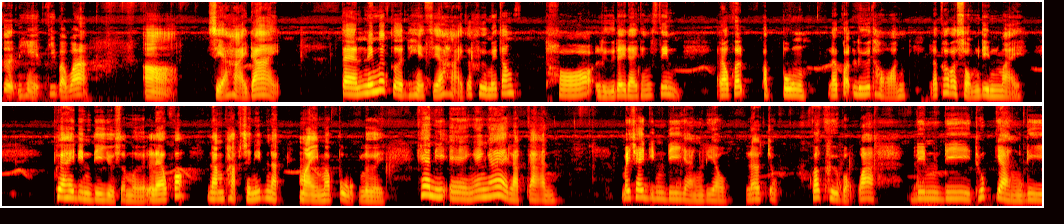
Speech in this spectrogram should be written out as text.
เกิดเหตุที่แบบว่าเออเสียหายได้ แต่ในเมื่อเกิดเหตุเสียหายก็คือไม่ต้องท้อหรือใด ๆ ทั้งสิ้น เราก็ปรับปรุงแล้วก็รื้อถอนแล้วก็ผสมดินใหม่ เพื่อให้ดินดีอยู่เสมอ แล้วก็นำผักชนิดใหม่มาปลูกเลย ค่นี้เองง่าย ๆ หลักการ ไม่ใช่ดินดีอย่างเดียว แล้วจบก็คือบอกว่า ดินดีทุกอย่างดี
